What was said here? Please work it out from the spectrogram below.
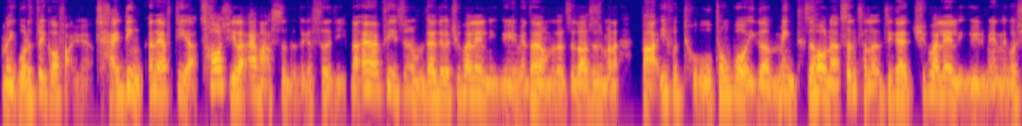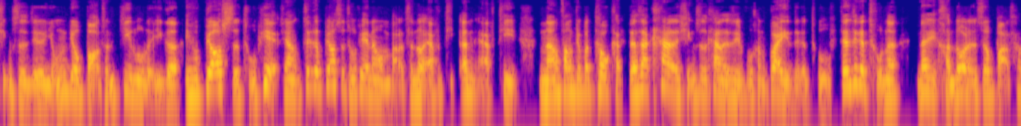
美国的最高法院裁定 NFT 啊抄袭了爱马仕的这个设计。那 NFT 是我们在这个区块链领域里面，大家我们都知道是什么呢？把一幅图通过一个 mint 之后呢，生成了这个区块链领域里面能够形式这个永久保存记录的一个一幅标识图片。像这个标识图片呢，我们把它称作 FT NFT non fungible token，但是它看的形式看的是一幅很怪异的这个图。但这个图呢，那很多人说把它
